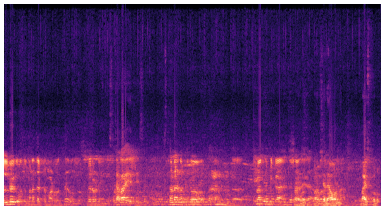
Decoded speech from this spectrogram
ಎಲ್ರಿಗೂ ಒಂದು ಮನದಟ್ಟು ಮಾಡುವಂತೆ ಒಂದು ಮೆರವಣಿಗೆ ಸ್ಥಳ ಎಲ್ಲಿ ಸರ್? ಸ್ಥಳ ನಮ್ಮದು ಪ್ರಾಥಮಿಕ ಶಾಲೆ ಆವರಣ ಬಾಯ್ಸ್ಕೂಲು.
